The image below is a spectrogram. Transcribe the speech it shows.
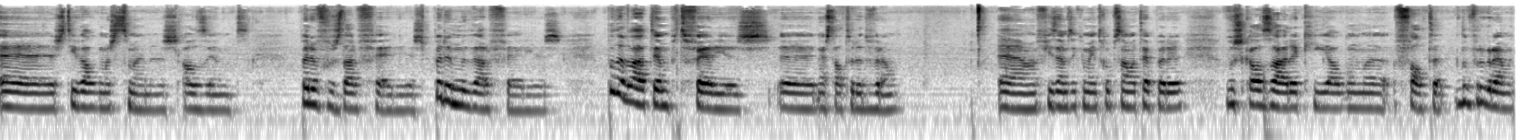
Uh, estive algumas semanas ausente para vos dar férias, para me dar férias poder dar tempo de férias uh, nesta altura de verão. Um, fizemos aqui uma interrupção até para vos causar aqui alguma falta do programa.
